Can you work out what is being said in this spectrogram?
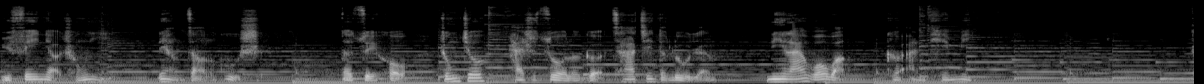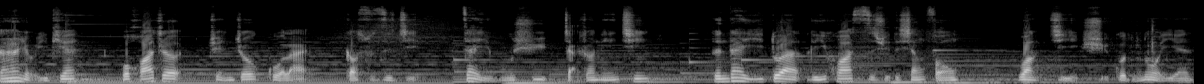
与飞鸟虫蚁酿造了故事，到最后。终究还是做了个擦肩的路人，你来我往，各安天命。当然，有一天我划着卷轴过来，告诉自己再也无需假装年轻，等待一段梨花似雪的相逢，忘记许过的诺言，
